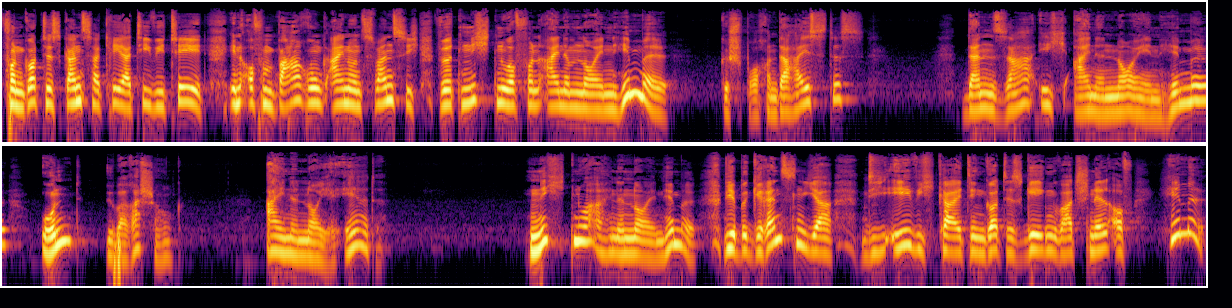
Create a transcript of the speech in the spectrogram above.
von Gottes ganzer Kreativität. In Offenbarung 21 wird nicht nur von einem neuen Himmel gesprochen. Da heißt es, dann sah ich einen neuen Himmel und, Überraschung, eine neue Erde nicht nur einen neuen Himmel. Wir begrenzen ja die Ewigkeit in Gottes Gegenwart schnell auf Himmel.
